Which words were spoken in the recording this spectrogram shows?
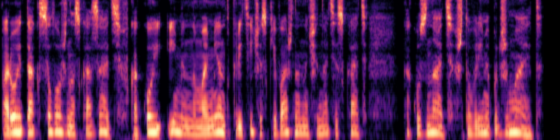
Порой так сложно сказать, в какой именно момент критически важно начинать искать, как узнать, что время поджимает.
